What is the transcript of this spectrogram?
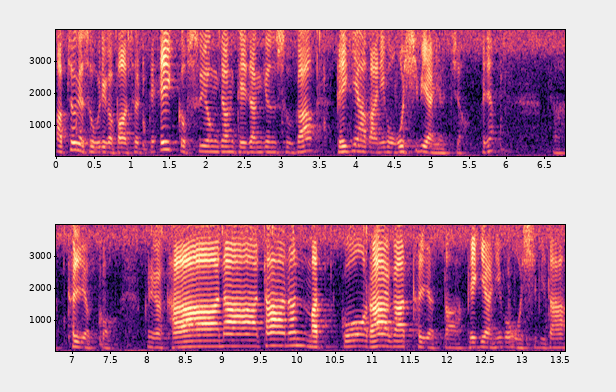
앞쪽에서 우리가 봤을 때 A급 수영장 대장균 수가 100 이하가 아니고 50 이하였죠. 그죠? 틀렸고 그러니까 가나다는 맞고 라가 틀렸다. 100이 아니고 50이다.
